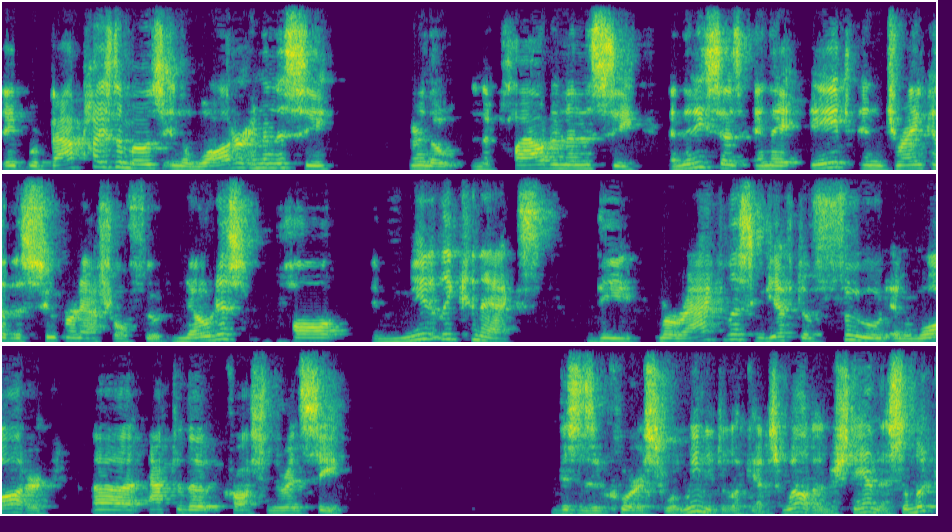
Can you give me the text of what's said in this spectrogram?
They were baptized in Moses in the water and in the sea, or in the, in the cloud and in the sea. And then he says, and they ate and drank of the supernatural food. Notice Paul immediately connects the miraculous gift of food and water uh, after the crossing the Red Sea. This is, of course, what we need to look at as well to understand this. So look,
